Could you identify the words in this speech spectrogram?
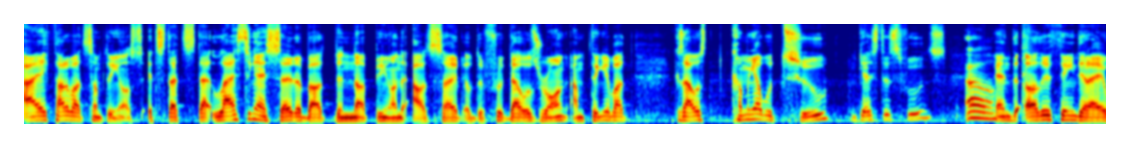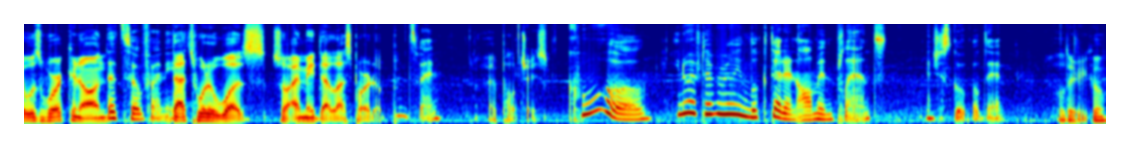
I thought about something else. It's that's that last thing I said about the nut being on the outside of the fruit. That was wrong. I'm thinking about because I was coming up with two guess this foods. Oh, And the other thing that I was working on, that's so funny. that's what it was. So I made that last part up. That's fine. I apologize. Cool. You know, I've never really looked at an almond plant. I just Googled it. Well, there you go.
